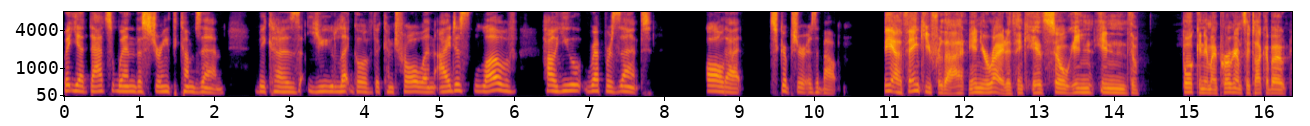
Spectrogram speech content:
But yet, that's when the strength comes in because you let go of the control. And I just love how you represent all that scripture is about. Yeah, thank you for that. And you're right. I think it's so in in the book and in my programs they talk about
